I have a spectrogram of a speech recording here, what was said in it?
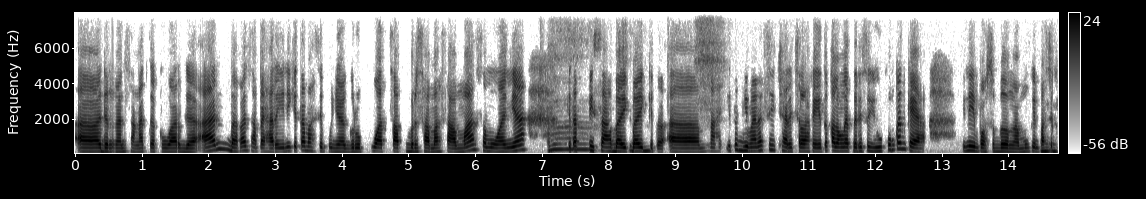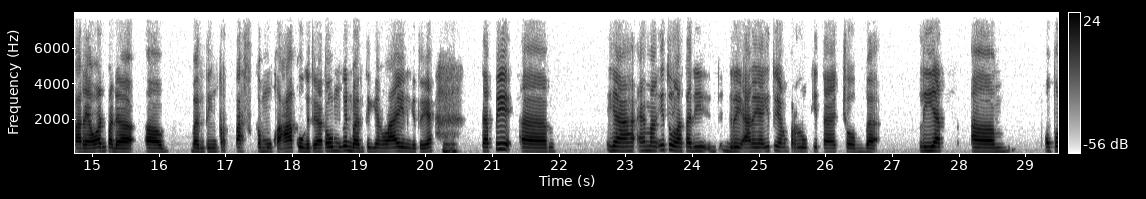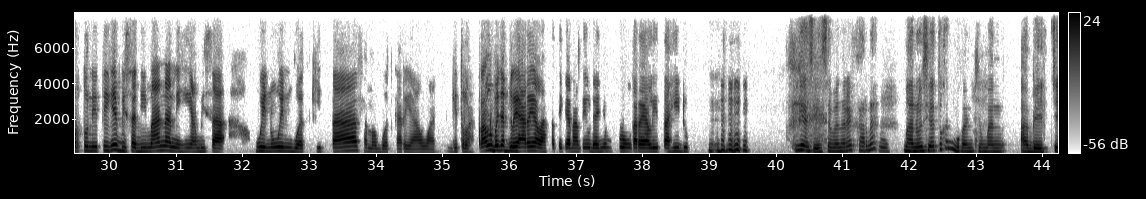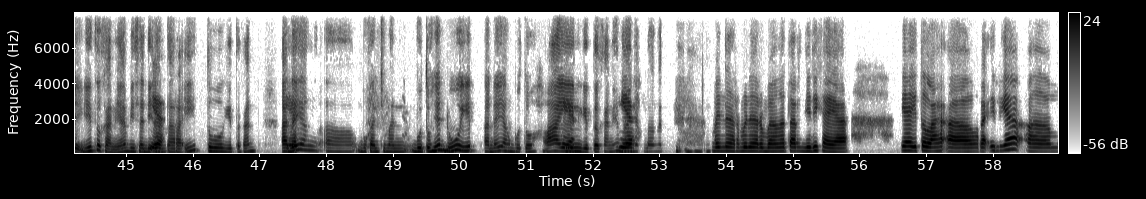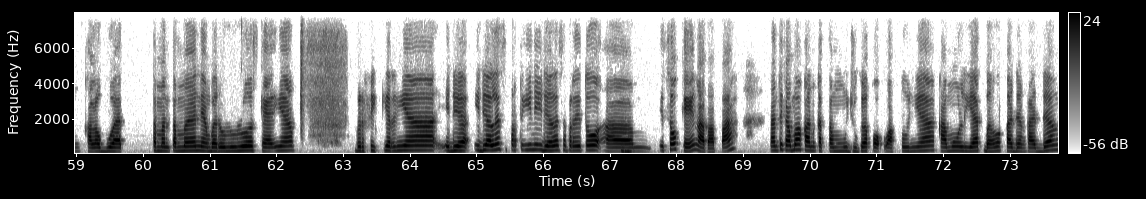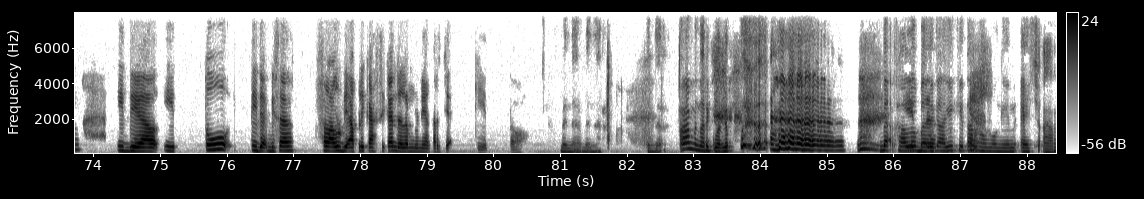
uh, dengan sangat kekeluargaan. Bahkan sampai hari ini kita masih punya grup WhatsApp bersama-sama semuanya. Ah. kita pisah baik-baik gitu. Um, nah itu gimana sih cari celah kayak itu? Kalau ngeliat dari segi hukum kan kayak ini impossible nggak mungkin pasti karyawan pada uh, banting kertas ke muka aku gitu ya. Atau mungkin banting yang lain gitu ya. Mm-mm. tapi um, ya emang itulah tadi gray area itu yang perlu kita coba lihat um, opportunity-nya bisa di mana nih yang bisa win-win buat kita sama buat karyawan gitulah terlalu banyak gray area lah ketika nanti udah nyemplung ke realita hidup. Iya sih, sebenarnya karena Hmm. manusia tuh kan bukan cuman ABC gitu kan ya, bisa di Iya, antara itu gitu kan. Ada iya, yang eh, bukan cuman butuhnya duit, ada yang butuh iya, lain gitu kan ya, iya, banyak banget. Benar, benar banget Tar. Jadi kayak ya itulah uh, intinya em, kalau buat teman-teman yang baru lulus kayaknya berpikirnya ide idealnya seperti ini, idealnya seperti itu, em, it's okay, nggak apa-apa. Nanti kamu akan ketemu juga kok waktunya. Kamu lihat bahwa kadang-kadang ideal itu tidak bisa selalu diaplikasikan dalam dunia kerja, gitu. Benar, benar, benar. Ah, menarik banget. Mbak, kalau Gitu. balik lagi kita ngomongin HR,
